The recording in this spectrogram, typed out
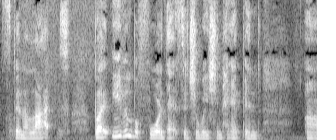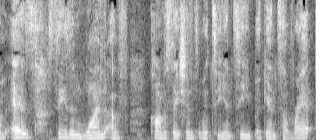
It's been a lot. But even before that situation happened, um, as season one of Conversations with TNT began to wrap,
